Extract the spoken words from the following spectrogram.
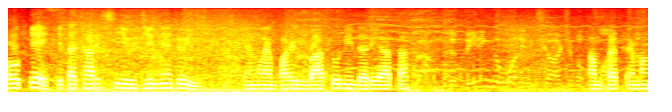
Oke, kita cari si Eugene-nya cuy. Yang lemparin batu nih dari atas. Kampret emang.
